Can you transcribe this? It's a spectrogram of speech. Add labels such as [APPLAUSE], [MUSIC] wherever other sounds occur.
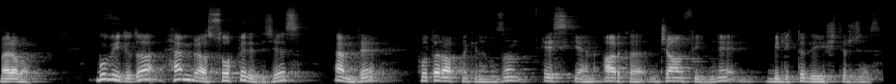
Merhaba. Bu videoda hem biraz sohbet edeceğiz hem de fotoğraf makinemizin eskiyen arka cam filmini birlikte değiştireceğiz.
